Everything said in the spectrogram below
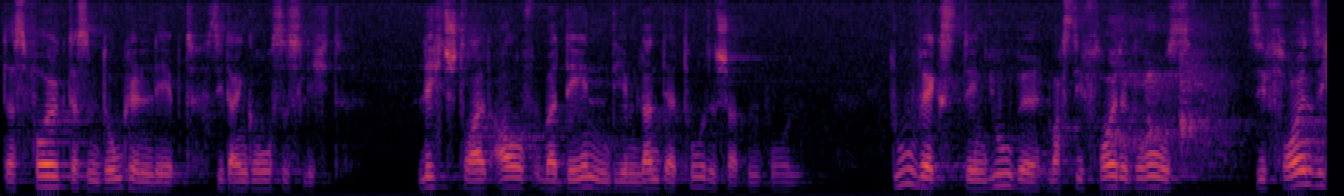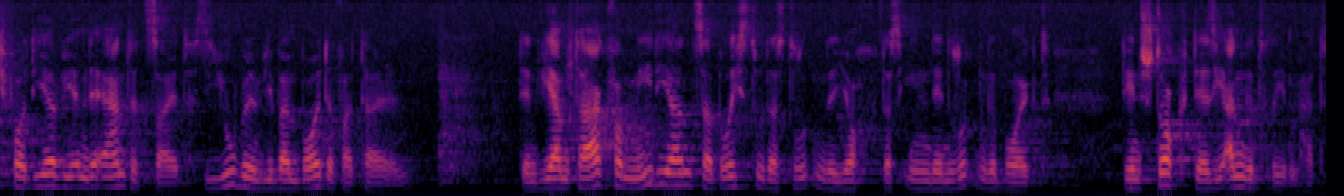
Das Volk, das im Dunkeln lebt, sieht ein großes Licht. Licht strahlt auf über denen, die im Land der Todesschatten wohnen. Du wächst den Jubel, machst die Freude groß. Sie freuen sich vor dir wie in der Erntezeit. Sie jubeln wie beim Beuteverteilen. Denn wie am Tag vom Midian zerbrichst du das drückende Joch, das ihnen den Rücken gebeugt, den Stock, der sie angetrieben hat.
